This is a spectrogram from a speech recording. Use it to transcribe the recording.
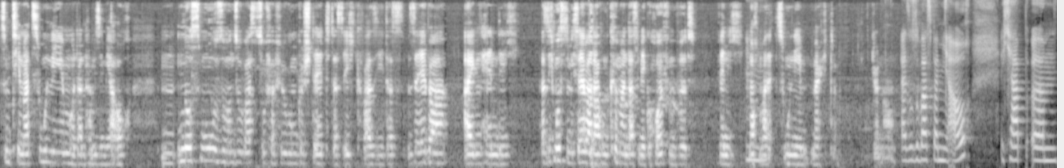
zum Thema Zunehmen. Und dann haben sie mir auch hm, Nussmuse und sowas zur Verfügung gestellt, dass ich quasi das selber eigenhändig, also ich musste mich selber darum kümmern, dass mir geholfen wird, wenn ich mhm. nochmal zunehmen möchte. Genau. Also so war es bei mir auch. Ich habe ähm,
